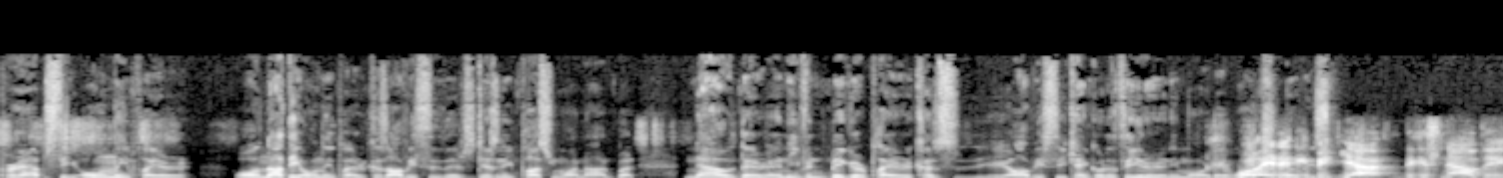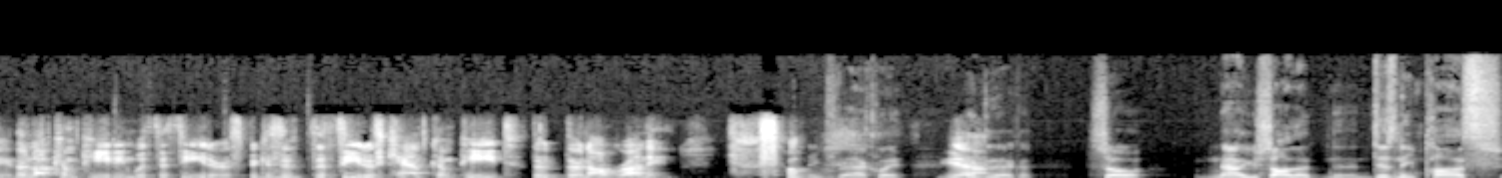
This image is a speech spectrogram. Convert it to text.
perhaps the only player. Well, not the only player, because obviously there's Disney Plus and whatnot. But now they're an even bigger player because obviously you can't go to theater anymore. They Well, watch it, it, yeah, because now they they're not competing with the theaters because Mm-hmm. if the theaters can't compete, they're they're not running. so Exactly. Yeah. Exactly. So now you saw that uh, Disney Plus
